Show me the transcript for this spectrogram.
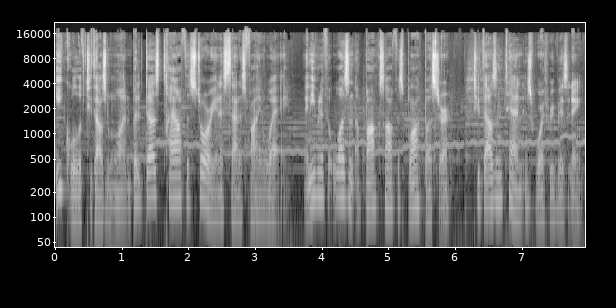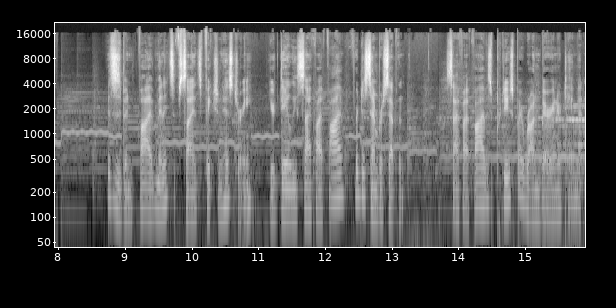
equal of 2001, but it does tie off the story in a satisfying way. And even if it wasn't a box office blockbuster, 2010 is worth revisiting. This has been 5 minutes of science fiction history, your daily Sci Fi 5 for December 7th. Sci Fi 5 is produced by Roddenberry Entertainment.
